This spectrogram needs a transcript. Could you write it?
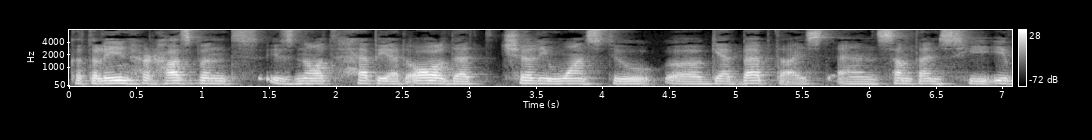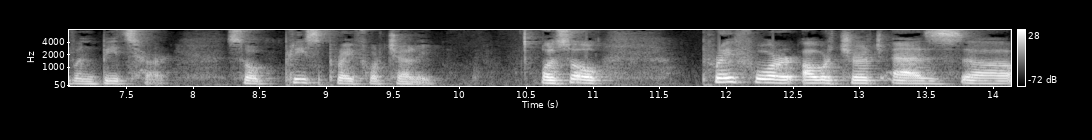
Catalin, her husband, is not happy at all that Chelly wants to uh, get baptized, and sometimes he even beats her. So please pray for Chelly. Also, pray for our church as uh,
